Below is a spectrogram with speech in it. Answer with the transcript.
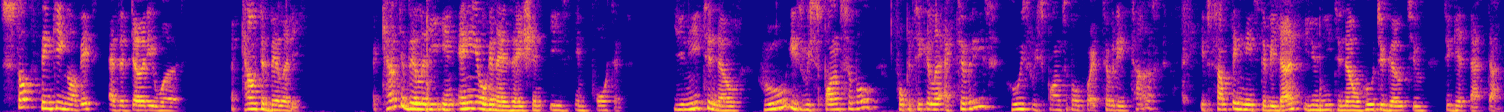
stop thinking of it as a dirty word. Accountability. Accountability in any organization is important. You need to know who is responsible for particular activities, who is responsible for activity tasks. If something needs to be done, you need to know who to go to to get that done.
